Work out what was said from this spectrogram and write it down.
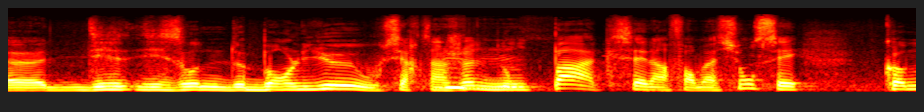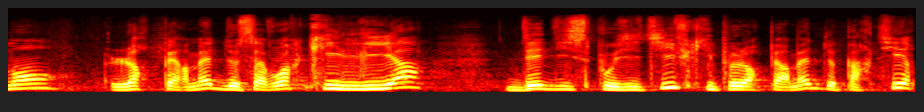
euh, des, zones de banlieue où certains jeunes mhm. n'ont pas accès à l'information, c'est comment leur permettre de savoir qu'il y a des dispositifs qui peuvent leur permettre de partir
